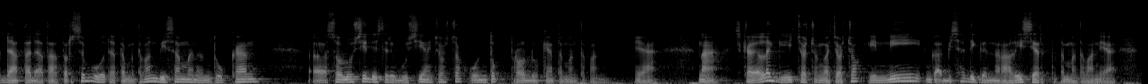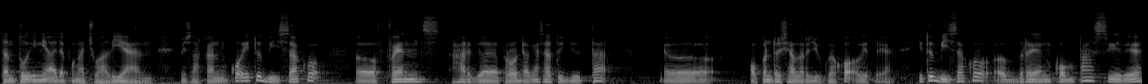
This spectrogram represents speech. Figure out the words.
data-data uh, tersebut ya teman-teman bisa menentukan uh, solusi distribusi yang cocok untuk produknya teman-teman ya. Nah sekali lagi cocok nggak cocok ini nggak bisa digeneralisir teman-teman ya. Tentu ini ada pengecualian. Misalkan kok itu bisa kok uh, fans harga produknya satu juta uh, open reseller juga kok gitu ya. Itu bisa kok brand kompas gitu ya.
